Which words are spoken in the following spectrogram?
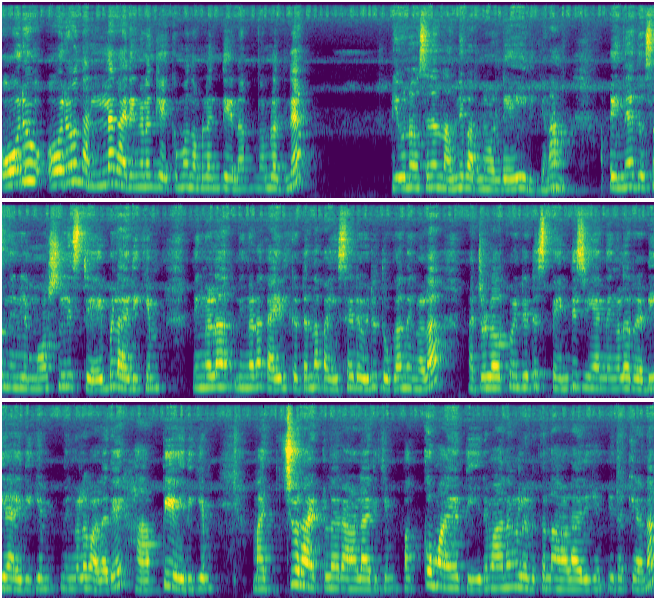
ഓരോ ഓരോ നല്ല കാര്യങ്ങളും കേൾക്കുമ്പോൾ നമ്മൾ എന്ത് ചെയ്യണം? നമ്മളതിന് യൂണിവേഴ്സിന് നന്ദി പറഞ്ഞുകൊണ്ടേയിരിക്കണം. അപ്പോൾ ഇന്നേ ദിവസം നിങ്ങൾ ഇമോഷണലി സ്റ്റേബിൾ ആയിരിക്കും. നിങ്ങൾ നിങ്ങളുടെ കയ്യിൽ കിട്ടുന്ന പൈസയുടെ ഒരു തുക നിങ്ങൾ മറ്റുള്ളവർക്ക് വേണ്ടിയിട്ട് സ്പെൻഡ് ചെയ്യാൻ നിങ്ങൾ റെഡി ആയിരിക്കും. നിങ്ങൾ വളരെ ഹാപ്പി ആയിരിക്കും. മച്ചുവർ ആയിട്ടുള്ള ഒരാളായിരിക്കും. പക്വമായ തീരുമാനങ്ങൾ എടുക്കുന്ന ആളായിരിക്കും. ഇതൊക്കെയാണ്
